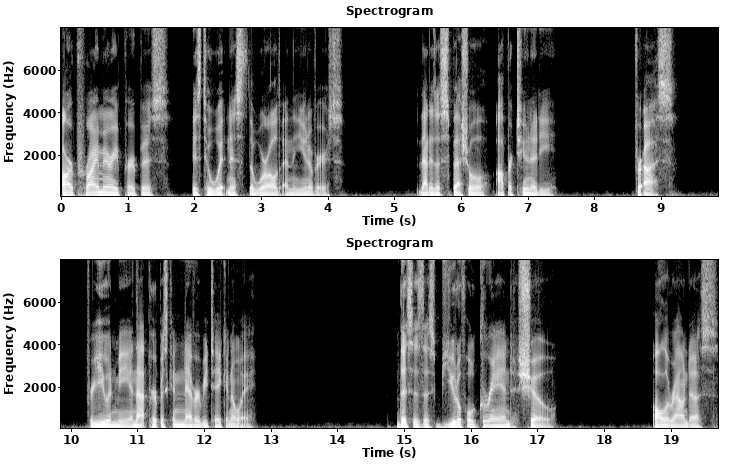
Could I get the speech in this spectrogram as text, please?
our primary purpose is to witness the world and the universe. That is a special opportunity for us, for you and me, and that purpose can never be taken away. This is this beautiful, grand show all around us,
